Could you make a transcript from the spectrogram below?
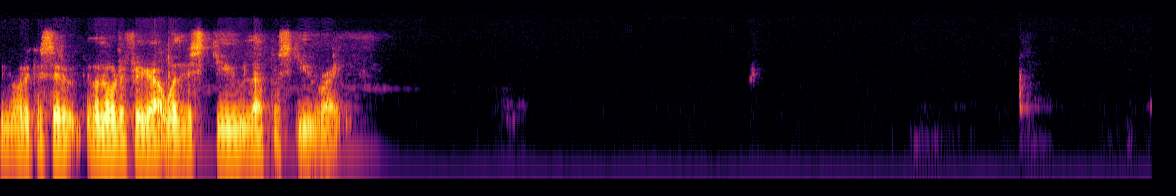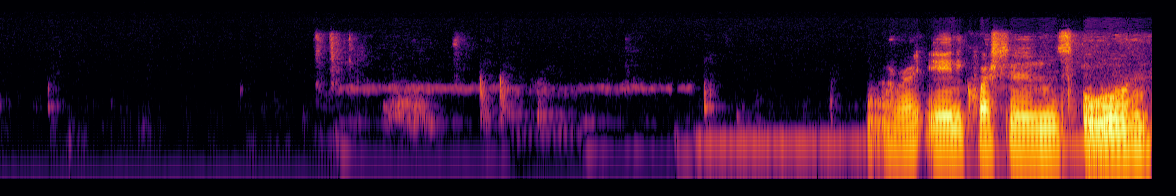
in order to consider in order to figure out whether it's skewed left or skewed right. All right, any questions on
